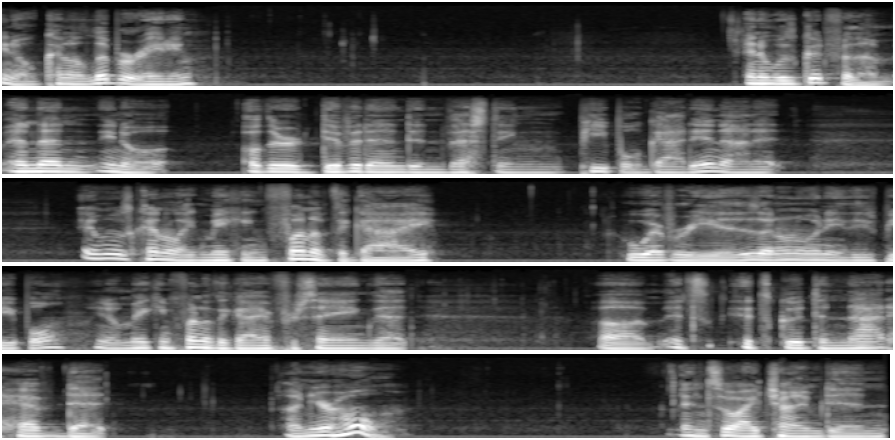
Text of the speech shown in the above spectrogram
you know, kind of liberating. And it was good for them. And then, you know, other dividend investing people got in on it and was kind of like making fun of the guy, whoever he is. I don't know any of these people. You know, making fun of the guy for saying that uh, it's it's good to not have debt on your home. And so I chimed in,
